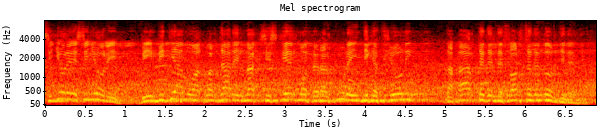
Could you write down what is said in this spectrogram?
Signore e signori, vi invitiamo a guardare il maxi schermo per alcune indicazioni da parte delle forze dell'ordine.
